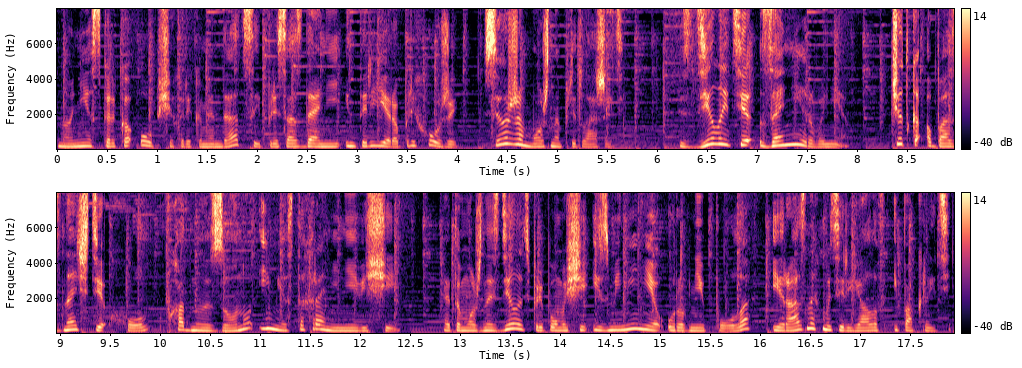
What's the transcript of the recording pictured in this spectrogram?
но несколько общих рекомендаций при создании интерьера прихожей все же можно предложить. Сделайте зонирование. Четко обозначьте холл, входную зону и место хранения вещей. Это можно сделать при помощи изменения уровней пола и разных материалов и покрытий.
